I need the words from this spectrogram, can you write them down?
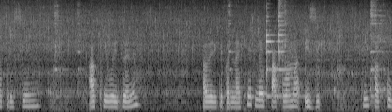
આપણી સીંગ આખી હોય તો એને આવી રીતે કરી નાખીએ, એટલે પાકવામાં ઇઝીથી પાકું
